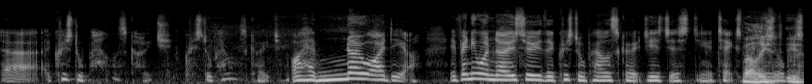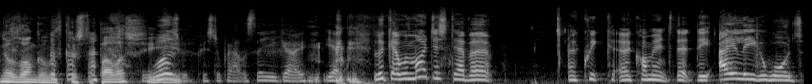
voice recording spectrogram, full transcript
uh, Crystal Palace coach, Crystal Palace coach. I have no idea. If anyone knows who the Crystal Palace coach is, just you know text Well, me. he's, he's no longer with Crystal Palace. he was with Crystal Palace. There you go. Yeah. Look, uh, we might just have a a quick uh, comment that the A League Awards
